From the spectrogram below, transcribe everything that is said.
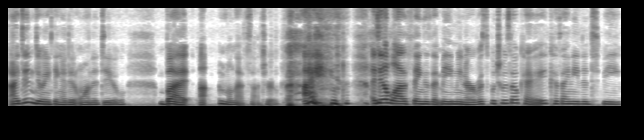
I didn't do anything I didn't want to do, but uh, well, that's not true. I I did a lot of things that made me nervous, which was okay because I needed to be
